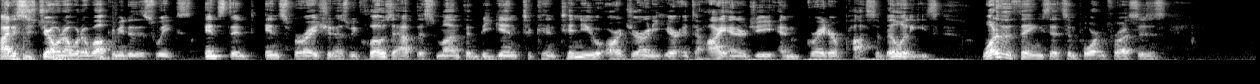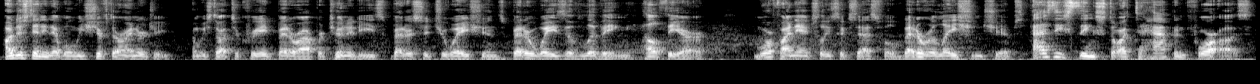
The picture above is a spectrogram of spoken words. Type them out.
Hi, this is Joe, and I want to welcome you to this week's Instant Inspiration as we close out this month and begin to continue our journey here into high energy and greater possibilities. One of the things that's important for us is understanding that when we shift our energy and we start to create better opportunities, better situations, better ways of living, healthier, more financially successful, better relationships, as these things start to happen for us,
